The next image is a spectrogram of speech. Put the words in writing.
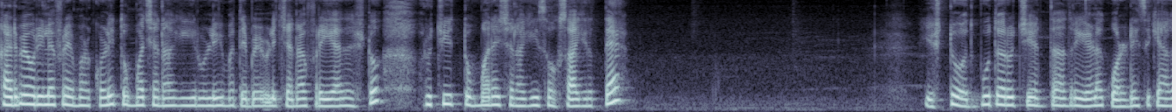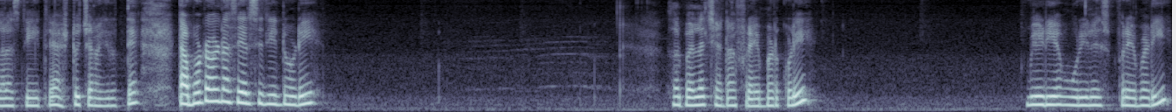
ಕಡಿಮೆ ಉರಿಲೇ ಫ್ರೈ ಮಾಡ್ಕೊಳ್ಳಿ. ತುಂಬ ಚೆನ್ನಾಗಿ ಈರುಳ್ಳಿ ಮತ್ತು ಬೆಳ್ಳುಳ್ಳಿ ಚೆನ್ನಾಗಿ ಫ್ರೈ ಆದಷ್ಟು ರುಚಿ ತುಂಬಾ ಚೆನ್ನಾಗಿ ಸೊಗಸಾಗಿರುತ್ತೆ. ಎಷ್ಟು ಅದ್ಭುತ ರುಚಿ ಅಂತ ಅಂದರೆ ಹೇಳಕ್ಕೆ ವರ್ಣಿಸೋಕ್ಕೆ ಆಗಲ್ಲ ಸ್ನೇಹಿತರೆ, ಅಷ್ಟು ಚೆನ್ನಾಗಿರುತ್ತೆ. ಟೊಮೊಟೊ ಹಣ್ಣ ಸೇರಿಸಿದ್ದೀನಿ ನೋಡಿ. ಸ್ವಲ್ಪ ಎಲ್ಲ ಚೆನ್ನಾಗಿ ಫ್ರೈ ಮಾಡ್ಕೊಳ್ಳಿ. ಮೀಡಿಯಮ್ ಉರಿಲೇ ಫ್ರೈ ಮಾಡಿ.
